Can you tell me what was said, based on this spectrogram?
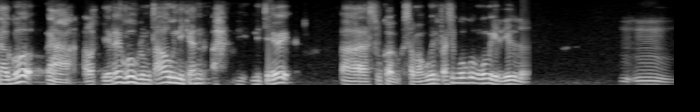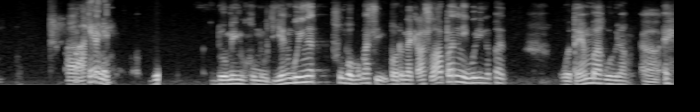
Nah, gua nah, akhirnya gua belum tahu nih kan, ah, nih cewek uh, suka sama gue nih pasti gua gua, gua mikir gitu. Mm-mm. Eh, akhirnya nih dua minggu kemudian gue inget sumpah gue masih baru naik kelas 8 nih gue inget banget gue tembak gue bilang "Eh, eh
